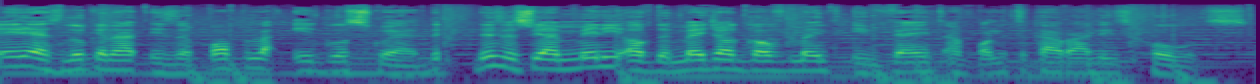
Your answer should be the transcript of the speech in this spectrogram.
Area is looking at is the popular Eagle Square. This is where many of the major government events and political rallies holds.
